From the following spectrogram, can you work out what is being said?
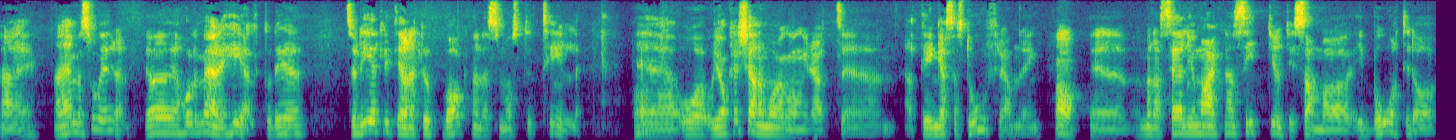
Nej, nej men så är det. Jag, jag håller med dig helt. Och det, mm. Så det är ett, lite grann ett uppvaknande som måste till. Ja. Eh, och, och, jag kan känna många gånger att, eh, att det är en ganska stor förändring. Ja. Eh, men sälj och marknad sitter ju inte i samma i båt idag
